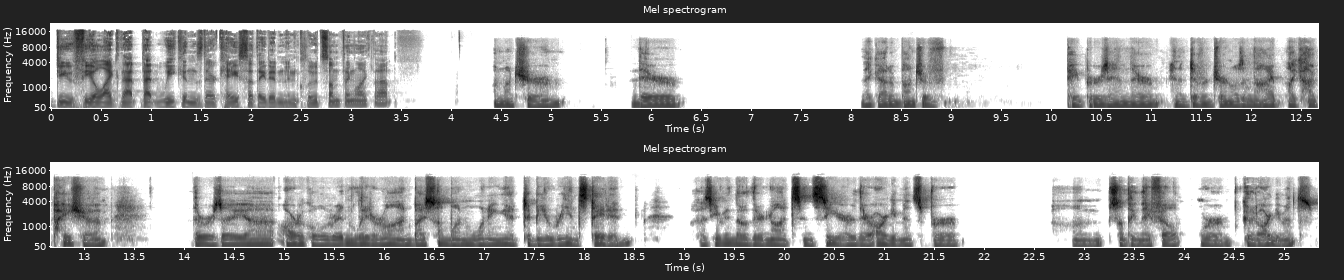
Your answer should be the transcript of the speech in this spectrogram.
do you feel like that that weakens their case that they didn't include something like that? I'm not sure. They're they got a bunch of papers in there in the different journals in the Hy- like Hypatia. There was a uh, article written later on by someone wanting it to be reinstated because even though they're not sincere, their arguments for um, something they felt were good arguments,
